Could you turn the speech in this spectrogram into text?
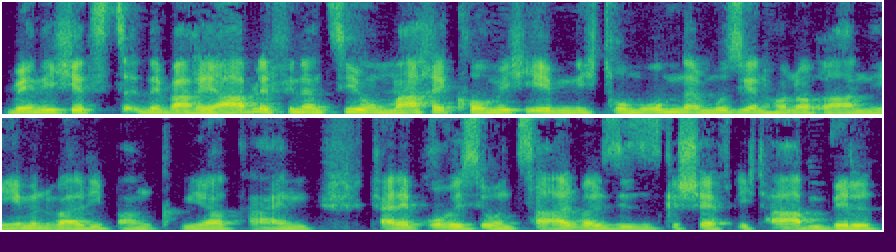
wenn ich jetzt eine variable Finanzierung mache, komme ich eben nicht drum rum, dann muss ich ein Honorar nehmen, weil die Bank mir kein, keine Provision zahlt, weil sie dieses Geschäft nicht haben will.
